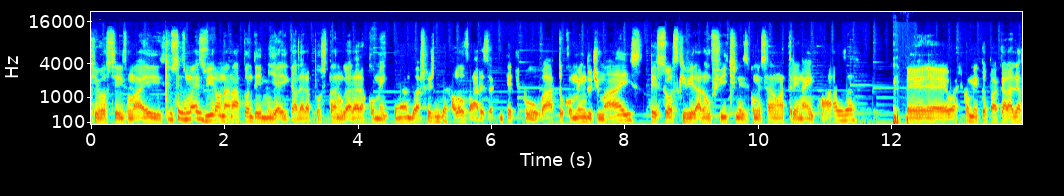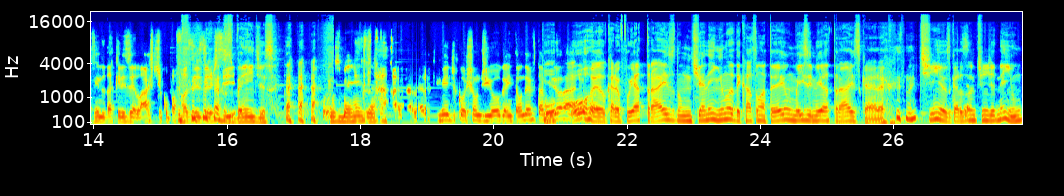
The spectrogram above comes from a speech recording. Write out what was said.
que vocês mais que vocês mais viram na, na pandemia aí, galera postando, galera comentando. Acho que a gente já falou várias aqui, que é tipo, ah, tô comendo demais, pessoas que viraram fitness e começaram a treinar em casa. É, eu acho que aumentou pra caralho a venda daqueles elásticos pra fazer Os exercício. bendes. Os bens, né? a galera que vende colchão de yoga, então, deve estar Pô, milionária. Porra, eu, cara, eu fui atrás, não tinha nenhum na Decathlon até um mês e meio atrás, cara. Não tinha, os caras não tinham jeito nenhum.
